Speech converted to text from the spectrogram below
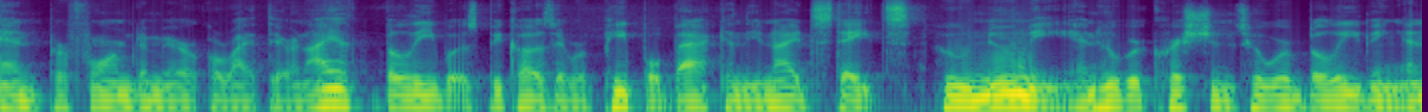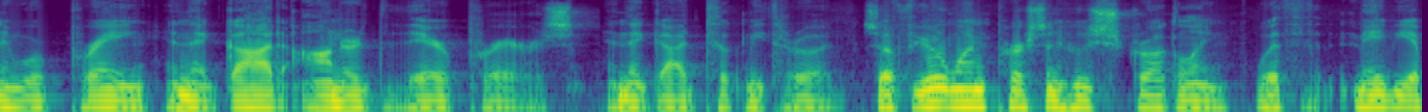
and performed a miracle right there. And I believe it was because there were people back in the United States who knew me and who were Christians, who were believing and who were praying, and that God honored their prayers and that God took me through it. So if you're one person who's struggling with maybe a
